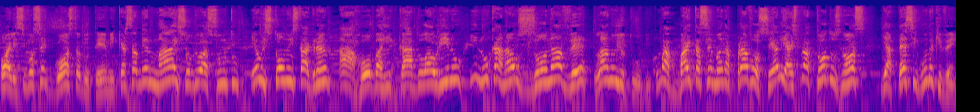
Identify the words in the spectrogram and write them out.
Olha, se você gosta do tema e quer saber mais sobre o assunto, eu estou no Instagram Ricardo Laurino e no canal Zona V lá no YouTube. Uma baita semana para você, aliás, para todos nós e até segunda que vem.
